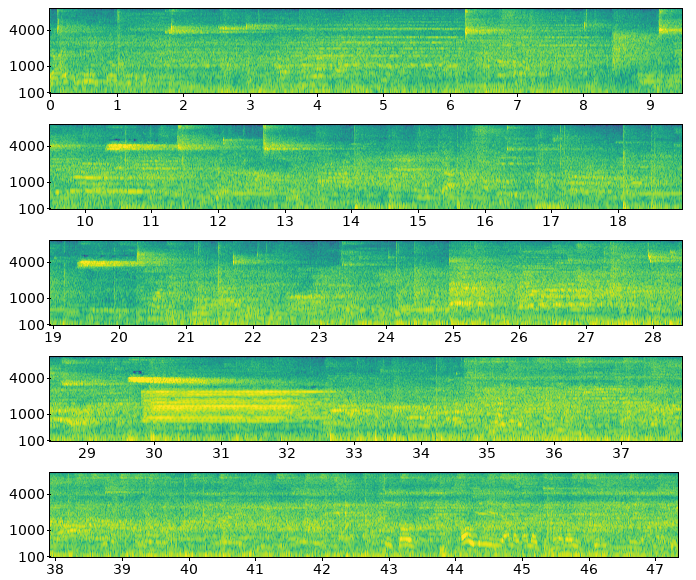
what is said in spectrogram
Yeah, I have to pay, so Oh yeah, yeah, yeah. I like I like them. I like, I like them.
